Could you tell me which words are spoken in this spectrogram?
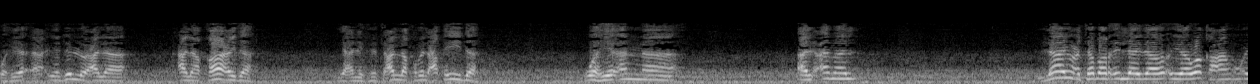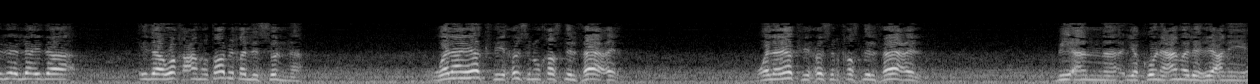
وهي يدل على على قاعدة يعني تتعلق بالعقيدة وهي أن العمل لا يعتبر إلا إذا إذا وقع إلا إذا إذا وقع مطابقا للسنة ولا يكفي حسن قصد الفاعل ولا يكفي حسن قصد الفاعل بأن يكون عمله يعني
